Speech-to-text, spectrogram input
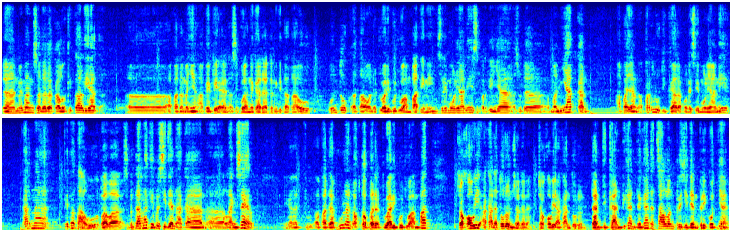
Dan memang, saudara, kalau kita lihat eh, apa namanya APBN sebuah negara dan kita tahu untuk eh, tahun 2024 ini Sri Mulyani sepertinya sudah menyiapkan apa yang perlu digarap oleh Sri Mulyani karena kita tahu bahwa sebentar lagi presiden akan eh, lengser ya, karena eh, pada bulan Oktober 2024 Jokowi akan turun, saudara. Jokowi akan turun dan digantikan dengan calon presiden berikutnya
